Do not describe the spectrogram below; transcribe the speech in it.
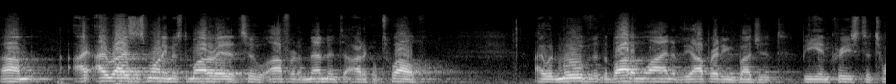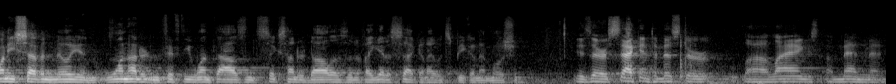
Um, I I rise this morning, Mr. Moderator, to offer an amendment to Article 12. I would move that the bottom line of the operating budget be increased to $27,151,600, and if I get a second, I would speak on that motion. Is there a second to Mr. uh, Lang's amendment?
